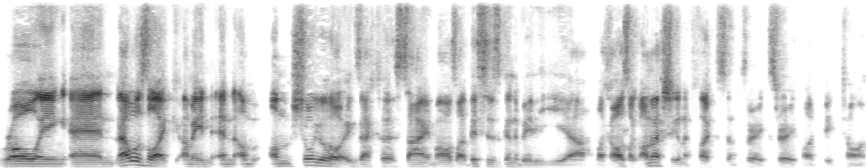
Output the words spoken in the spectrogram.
rolling, and that was like, I mean, and I'm I'm sure you're exactly the same. I was like, this is going to be the year. Like I was like, I'm actually going to focus on three x three like big time.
